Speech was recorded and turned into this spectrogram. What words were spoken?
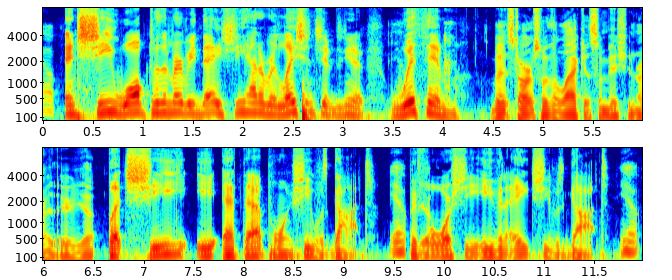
Yep. And she walked with him every day. She had a relationship, you know, with him. But it starts with a lack of submission right there. Yeah. But she, e- at that point, she was got. Yep. Before she even ate, she was got Yep.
